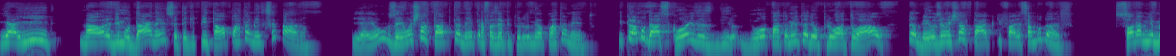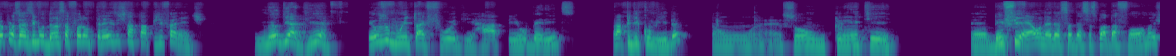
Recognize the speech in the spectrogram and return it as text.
E aí, na hora de mudar, né, você tem que pintar o apartamento que você estava. E aí eu usei uma startup também para fazer a pintura do meu apartamento. E para mudar as coisas de, do apartamento anterior para o atual, também usei uma startup que faz essa mudança. Só no meu processo de mudança foram três startups diferentes. No meu dia a dia, eu uso muito iFood, Rappi, Uber Eats para pedir comida. Então, é, eu sou um cliente é, bem fiel né, dessa, dessas plataformas.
